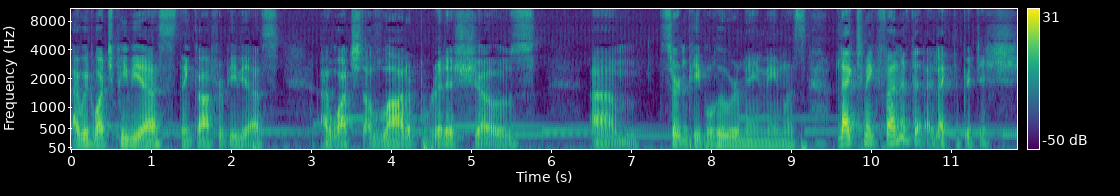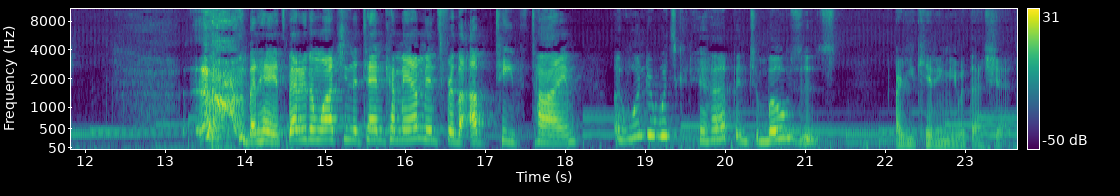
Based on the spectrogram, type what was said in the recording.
I would watch PBS. Thank God for PBS. I watched a lot of British shows. Um, certain people who remain nameless like to make fun of that. I like the British. but hey, it's better than watching the Ten Commandments for the upteenth time. I wonder what's going to happen to Moses. Are you kidding me with that shit?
